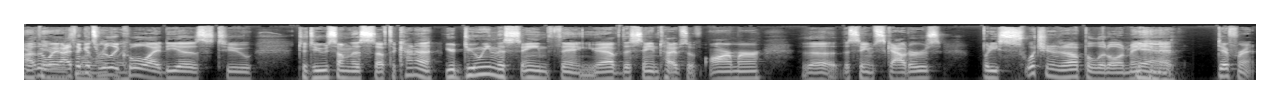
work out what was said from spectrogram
either way, I think it's really cool ideas to to do some of this stuff to kind of you're doing the same thing. You have the same types of armor, the the same scouters, but he's switching it up a little and making Yeah. it different.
